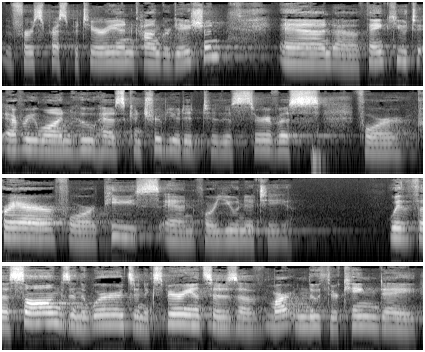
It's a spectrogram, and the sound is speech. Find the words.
the First Presbyterian congregation and uh, thank you to everyone who has contributed to this service for prayer, for peace, and for unity. With the songs and the words and experiences of Martin Luther King Day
